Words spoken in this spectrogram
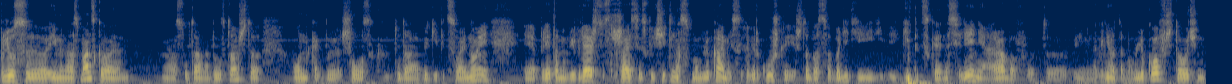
плюс э, именно османского э, султана был в том, что он как бы шел туда, в Египет, с войной, при этом объявляет, что сражается исключительно с мамлюками, с их веркушкой, чтобы освободить египетское население, арабов от э, именно гнета мамлюков, что очень,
